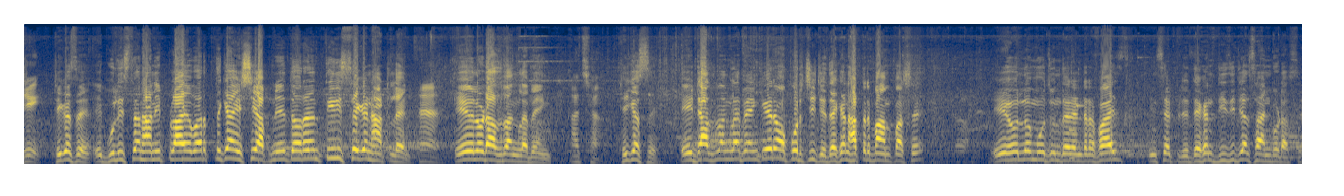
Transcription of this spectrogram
জি। ঠিক আছে? এই গুলিস্তান হানি ফ্লাইওভার থেকে এসে আপনি ধরেন তিরিশ সেকেন্ড হাঁটলেন। হ্যাঁ। এই হলো ডাচ বাংলা ব্যাংক। আচ্ছা। ঠিক আছে? এই ডাচ বাংলা ব্যাংকের অপরচিটে দেখেন হাতের বাম পাশে। এ হলো মজুমদার এন্টারপ্রাইজ ইনসেপ্টে দেখেন ডিজিটাল সাইনবোর্ড আছে।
